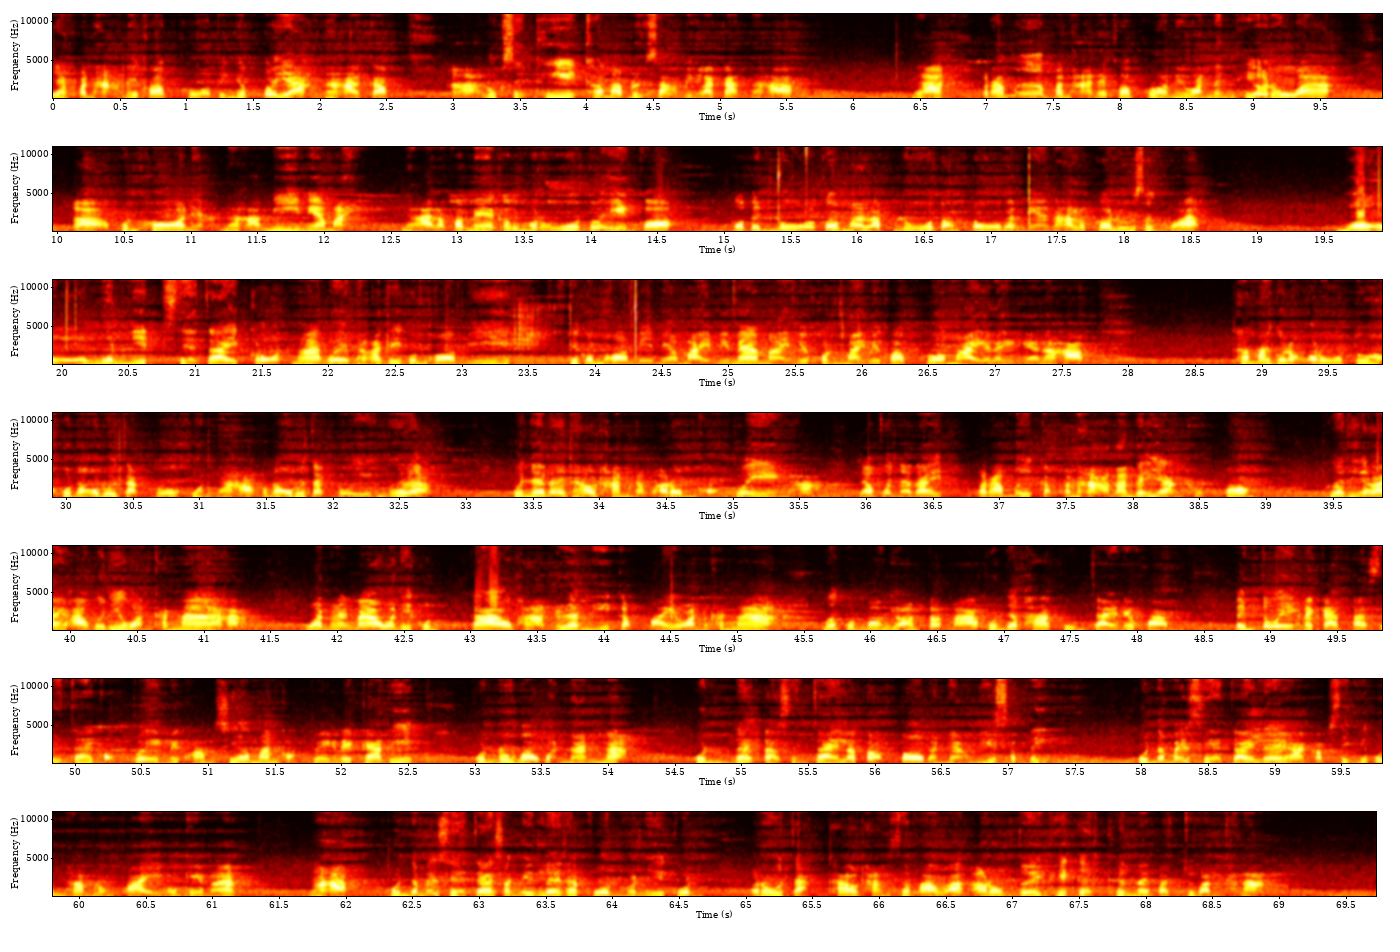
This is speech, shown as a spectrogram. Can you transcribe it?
อย่างปัญหาในครอบครัวปิ๊งยกตัวอย่างนะคะ กับลูกศิษย์ที่เข้ามาปรึกษาปิ๊งละกันนะคะ นะรับมือปัญหาในครอบครัวในวันหนึ่งที่รู้ว่าคุณพ่อเนี่ยนะคะมีเมียใหม่นะคะแล้วก็แม่เขาเพิ่งรู้ตัวเองก็ก็เป็นลูกแล้วก็มารับรู้ตอนโตแบบนี้นะคะแล้วก็รู้สึกว่า โมโหหงุนหงิดเสียใจโกรธมากเลยนะคะ ที่คุณพ่อมีที่คุณพ่อมีเมียใหม่ มีแม่ใหม่ มีคนใหม่มีครอบครัวใหม่อะไรอย่างเงี้ยนะคะทำไมคุณต้องรู้ตัวคุณต้องรู้จักตัวคุณนะคะคุณต้องรู้จักตัวเองเพื่อคุณจะได้เท่าทันกับอารมณ์ของตัวเองค่ะ แล้วคุณจะได้รับมือกับปัญหานั้นได้อย่างถูกต้อง เพื่อที่อะไรคะเพื่อที่วันข้างหน้าค่ะ วันข้างหน้าวันที่คุณก้าวผ่านเรื่องนี้กลับไปวันข้างหน้า เมื่อคุณมองย้อนกลับมา คุณจะภาคภูมิใจในความเป็นตัวเองในการตัดสินใจของตัวเองในความเชื่อมั่นของตัวเองในการที่คุณรู้ว่าวันนั้นน่ะคุณได้ตัดสินใจและตอบโต้มันอย่างมีสติ คุณจะไม่เสียใจเลยค่ะกับสิ่งที่คุณทำลงไปโอเคไหมนะคะ คุณจะไม่เสียใจสักนิดเลยถ้าคุณวันนี้คุณ รู้จักเท่าทางสภาวะอารมณ์ตัวเองที่เกิดขึ้นในปัจจุบันขณะ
